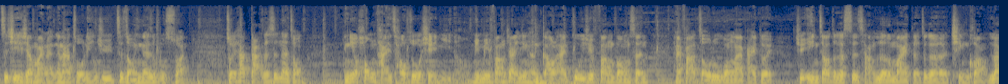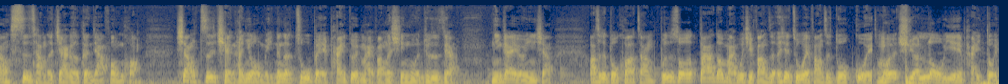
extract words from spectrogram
自己也想买来跟他做邻居，这种应该是不算。所以他打的是那种你有哄抬炒作嫌疑的，明明房价已经很高了，还故意去放风声，还发走路工来排队，去营造这个市场热卖的这个情况，让市场的价格更加疯狂。像之前很有名那个竹北排队买房的新闻就是这样。你应该有印象，啊，这个多夸张！不是说大家都买不起房子，而且竹北房子多贵，怎么会需要漏夜排队？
